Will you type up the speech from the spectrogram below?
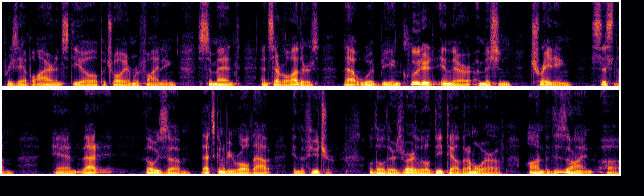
for example, iron and steel, petroleum refining, cement, and several others, that would be included in their emission trading system, and that those um, that's going to be rolled out in the future. Although there's very little detail that I'm aware of on the design uh,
